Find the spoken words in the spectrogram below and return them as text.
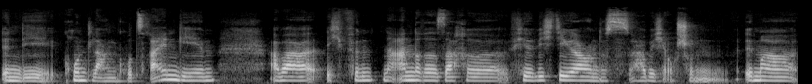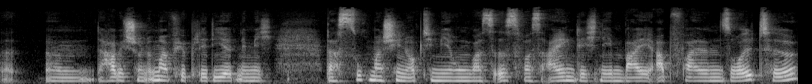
in die Grundlagen kurz reingehen. Aber ich finde eine andere Sache viel wichtiger und das habe ich auch schon immer, ähm, da habe ich schon immer für plädiert, nämlich dass Suchmaschinenoptimierung was ist, was eigentlich nebenbei abfallen sollte,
